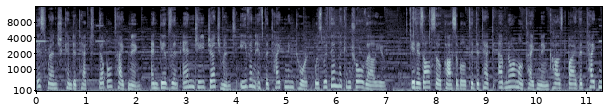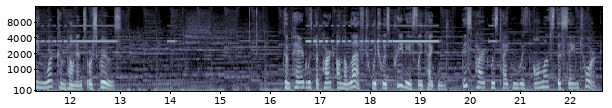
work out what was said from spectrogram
this wrench can detect double tightening and gives an NG judgment even if the tightening torque was within the control value. It is also possible to detect abnormal tightening caused by the tightening work components or screws. Compared with the part on the left, which was previously tightened, this part was tightened with almost the same torque,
